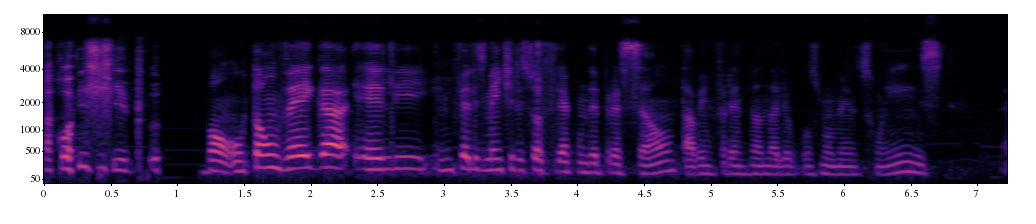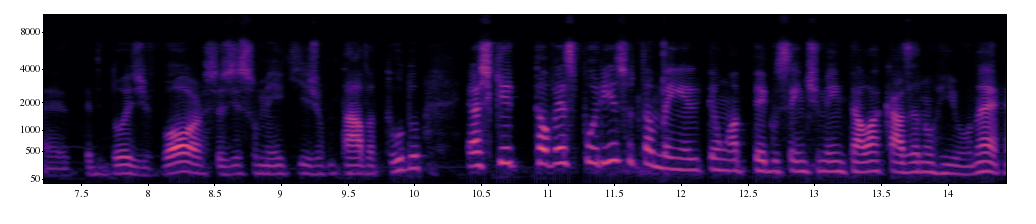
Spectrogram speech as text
tá corrigido. Bom, o Tom Veiga, ele, infelizmente, ele sofria com depressão, estava enfrentando ali alguns momentos ruins, é, teve dois divórcios, isso meio que juntava tudo. Eu acho que talvez por isso também ele tem um apego sentimental à casa no Rio, né?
